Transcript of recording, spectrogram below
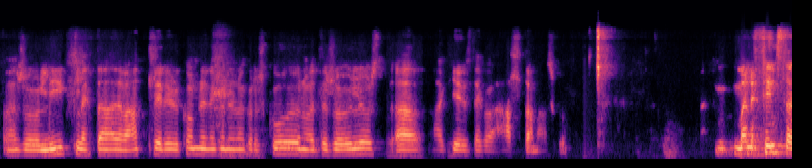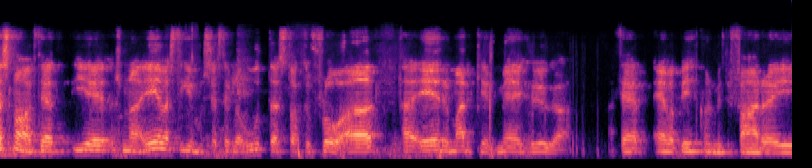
það er svo líklegt að ef allir eru komin inn einhvern veginn einhverja skoðun og þetta er svo augljóst að það gerist eitthvað allt annað sko. manni finnst það smá því að ég svona efast ekki um sérstaklega út af Stockton Flow að það eru margir með í huga þegar ef að Bitcoin myndi fara í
